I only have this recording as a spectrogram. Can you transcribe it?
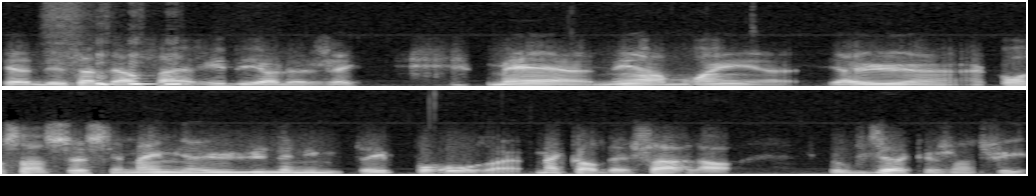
des adversaires idéologiques. Mais euh, néanmoins, euh, il y a eu un, consensus et même il y a eu l'unanimité pour euh, m'accorder ça. Alors, je peux vous dire que j'en suis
